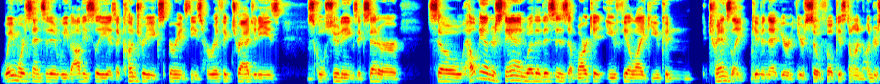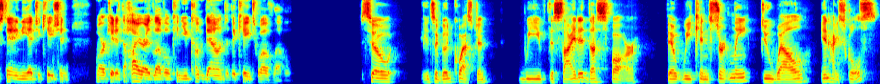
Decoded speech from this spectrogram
way more sensitive. We've obviously, as a country, experienced these horrific tragedies, school shootings, etc. So help me understand whether this is a market you feel like you can translate, given that you're you're so focused on understanding the education market at the higher ed level. Can you come down to the K twelve level? So it's a good question. We've decided thus far that we can certainly do well in high schools.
